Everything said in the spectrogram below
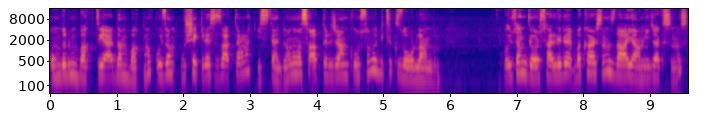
onların baktığı yerden bakmak. O yüzden bu şekilde size aktarmak istemedim. Ama nasıl aktaracağım konusunda da bir tık zorlandım. O yüzden görsellere bakarsanız daha iyi anlayacaksınız.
